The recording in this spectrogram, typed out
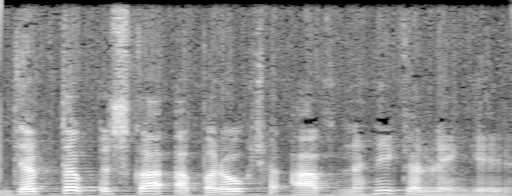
जब तक उसका अपरोक्ष आप नहीं कर लेंगे,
